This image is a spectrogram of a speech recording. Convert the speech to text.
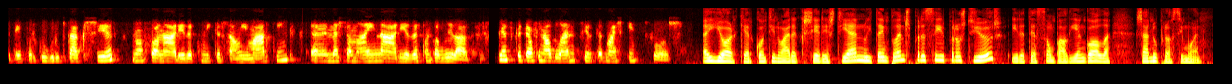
até porque o grupo está a crescer, não só na área da comunicação e marketing, uh, mas também na área da contabilidade. Penso que até ao final do ano, cerca de mais 15 pessoas. A IOR quer continuar a crescer este ano e tem planos para sair para o exterior, ir até São Paulo e Angola, já no próximo ano.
